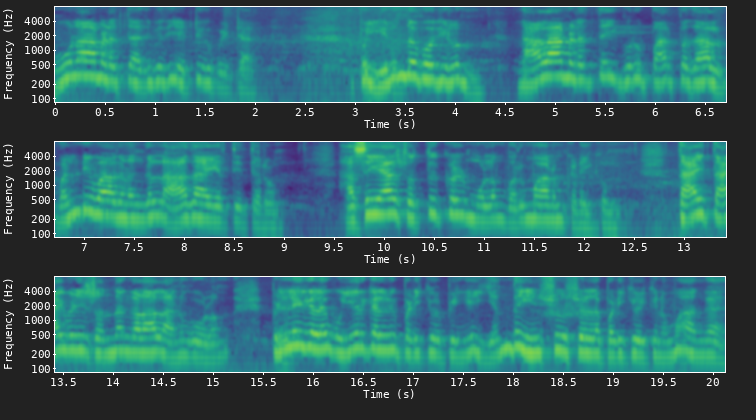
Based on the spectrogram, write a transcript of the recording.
மூணாம் இடத்து அதிபதி எட்டுக்கு போயிட்டார். அப்போ இருந்த போதிலும் நாலாம் இடத்தை குரு பார்ப்பதால் வண்டி வாகனங்கள் ஆதாயத்தை தரும். அசையா சொத்துக்கள் மூலம் வருமானம் கிடைக்கும். தாய் தாய் வழி சொந்தங்களால் அனுகூலம். பிள்ளைகளை உயர்கல்வி படிக்க வைப்பீங்க. எந்த இன்ஸ்டியூஷனில் படிக்க வைக்கணுமோ அங்கே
